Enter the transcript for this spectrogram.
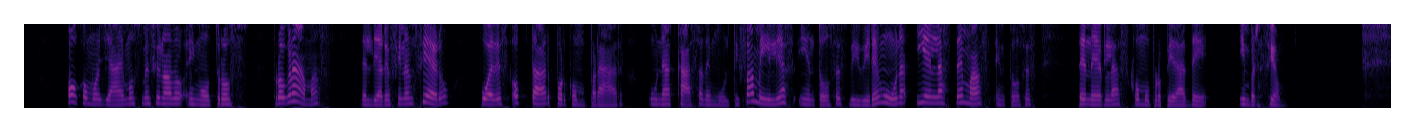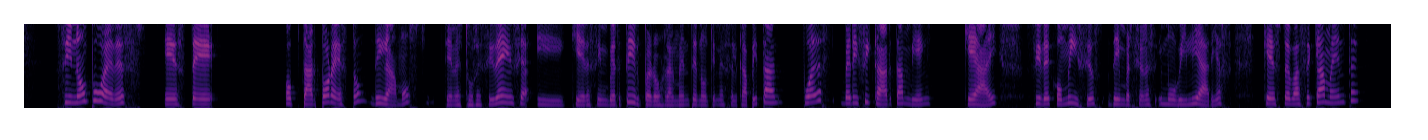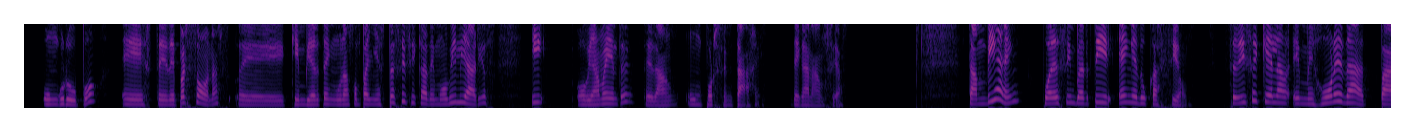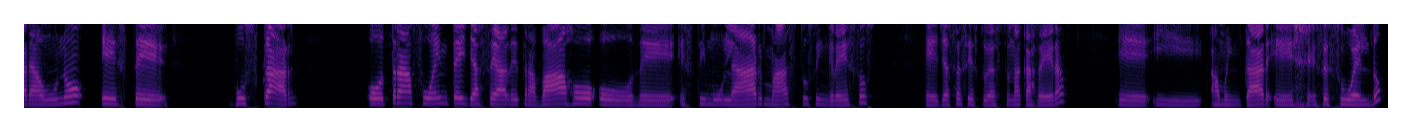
O como ya hemos mencionado en otros programas del diario financiero, puedes optar por comprar una casa de multifamilias y entonces vivir en una y en las demás entonces tenerlas como propiedad de inversión. Si no puedes este, optar por esto, digamos, tienes tu residencia y quieres invertir, pero realmente no tienes el capital, puedes verificar también que hay fideicomisos de inversiones inmobiliarias, que esto es básicamente un grupo este, de personas eh, que invierten en una compañía específica de inmobiliarios y obviamente te dan un porcentaje de ganancia. También puedes invertir en educación. Se dice que la eh, mejor edad para uno este, buscar otra fuente, ya sea de trabajo o de estimular más tus ingresos, eh, ya sea si estudiaste una carrera eh, y aumentar ese sueldo,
